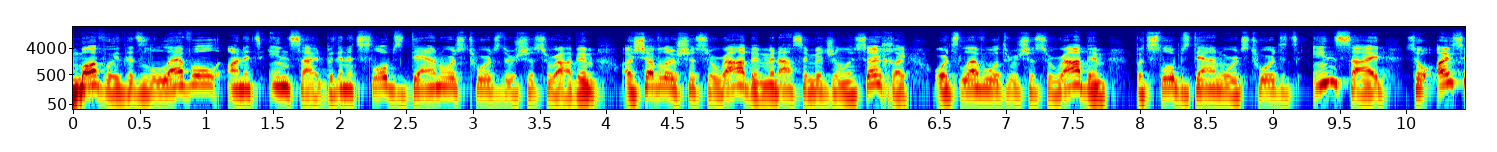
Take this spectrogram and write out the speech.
mavui that's level on its inside, but then it slopes downwards towards the rishus harabim, a shaval rishus harabim or it's level with rishus harabim, but slopes downwards towards its inside. So. This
